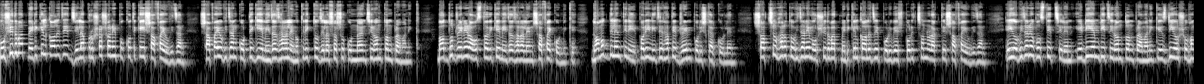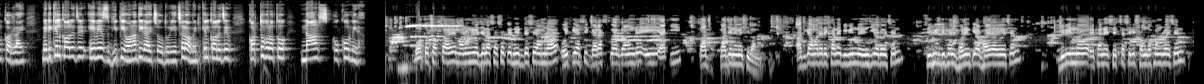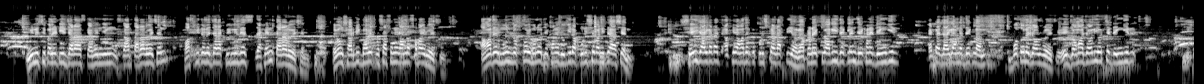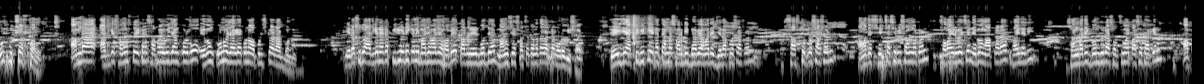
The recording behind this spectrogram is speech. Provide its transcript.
Murshidabad medical কলেজে জেলা প্রশাসনের পক্ষ থেকে সাফাই অভিযান। সাফাই অভিযান করতে গিয়ে মেজাজ হারালেন অতিরিক্ত জেলাশাসক উন্নয়ন চিরন্তন প্রামাণিক। বদ্ধ ড্রেনের অবস্থা দেখে মেজাজ হারালেন সাফাই কর্মীকে। ধমক দিলেন তিনি, এরপরই নিজের হাতে ড্রেন পরিষ্কার করলেন। স্বচ্ছ ভারত অভিযানে মুর্শিদাবাদ মেডিকেল কলেজের পরিবেশ পরিচ্ছন্ন রাখতে সাফাই অভিযান। এই অভিযানে উপস্থিত ছিলেন ADMD Chirantan Pramanik SDO Shubhankar Roy, medical কলেজের M S VP Anadi Roy Chowdhury এছাড়াও মেডিকেল কলেজের কর্তব্যরত নার্স ও কর্মীরা। গত সপ্তাহে মাননীয় জেলা শাসকের নির্দেশে আমরা ঐতিহাসিক ব্যারাক স্কোয়ার গ্রাউন্ডে এই একই কাজ, কাজে নেমেছিলাম। আজকে আমাদের এখানে বিভিন্ন এনজিও রয়েছেন, সিভিল ডিফেন্স ভলেন্টিয়ার ভাইরা রয়েছেন বিভিন্ন এখানে স্বেচ্ছাসেবী সংগঠন রয়েছেন মিউনিসিপ্যালিটির যারা স্ক্যাভেঞ্জিং স্টাফ তারা রয়েছেন হসপিটালের যারা ক্লিনলিনেস দেখেন তারা রয়েছেন এবং সার্বিকভাবে প্রশাসনের আমরা সবাই রয়েছি। আমাদের মূল লক্ষ্যই হলো যেখানে রোগীরা পরিষেবা নিতে আসেন, সেই জায়গাটা জায়গাটাকে আমাদেরকে পরিষ্কার রাখতেই হবে। আপনারা একটু আগেই দেখলেন যে এখানে ডেঙ্গির একটা জায়গা আমরা দেখলাম, বোতলে জল রয়েছে। এই জমা জলই হচ্ছে ডেঙ্গির উৎসস্থল। আমরা আজকে সমস্ত এখানে সাফাই অভিযান করব এবং কোনো জায়গায় কোনো অপরিষ্কার রাখব না। এটা শুধু আজকে না, এটা পিরিয়ডিক্যালি মাঝে মাঝে হবে, কারণ এর মধ্যে মানুষের সচেতনতাও একটা বড় বিষয়। তো এই যে অ্যাক্টিভিটি এটাতে আমরা সার্বিকভাবে আমাদের জেলা প্রশাসন, স্বাস্থ্য প্রশাসন, আমাদের স্বেচ্ছাসেবী সংগঠন সবাই রয়েছেন এবং আপনারা ফাইনালি সাংবাদিক বন্ধুরা সবসময় পাশে থাকেন।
